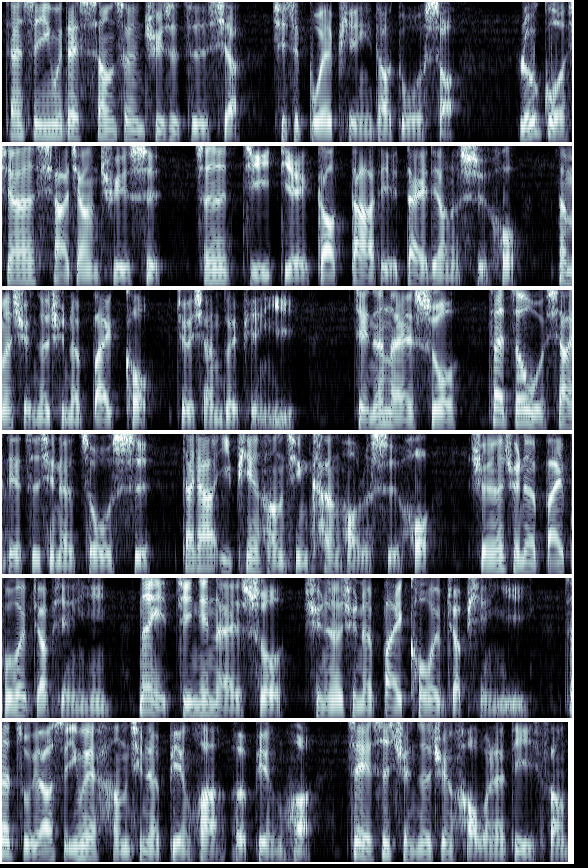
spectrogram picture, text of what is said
但是因为在上升趋势之下，其实不会便宜到多少。如果现在下降趋势，甚至急跌到大跌带量的时候，那么选择权的 buy call 就相对便宜。简单来说，在周五下跌之前的周四，大家一片行情看好的时候，选择权的 buy put 会比较便宜。那以今天来说，选择权的 buy call 会比较便宜。这主要是因为行情的变化而变化，这也是选择权好玩的地方。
